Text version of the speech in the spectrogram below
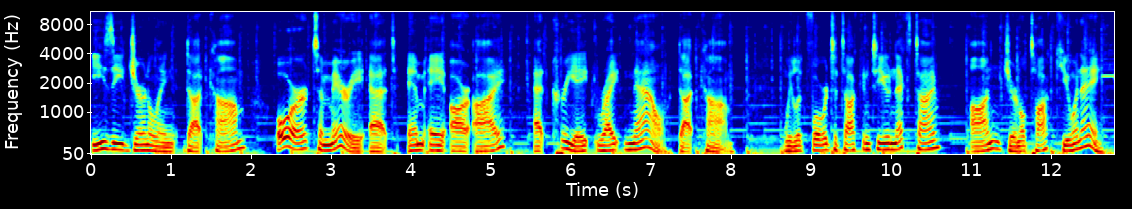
easyjournaling.com or to Mari at M-A-R-I at createwritenow.com. We look forward to talking to you next time on Journal Talk Q&A.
